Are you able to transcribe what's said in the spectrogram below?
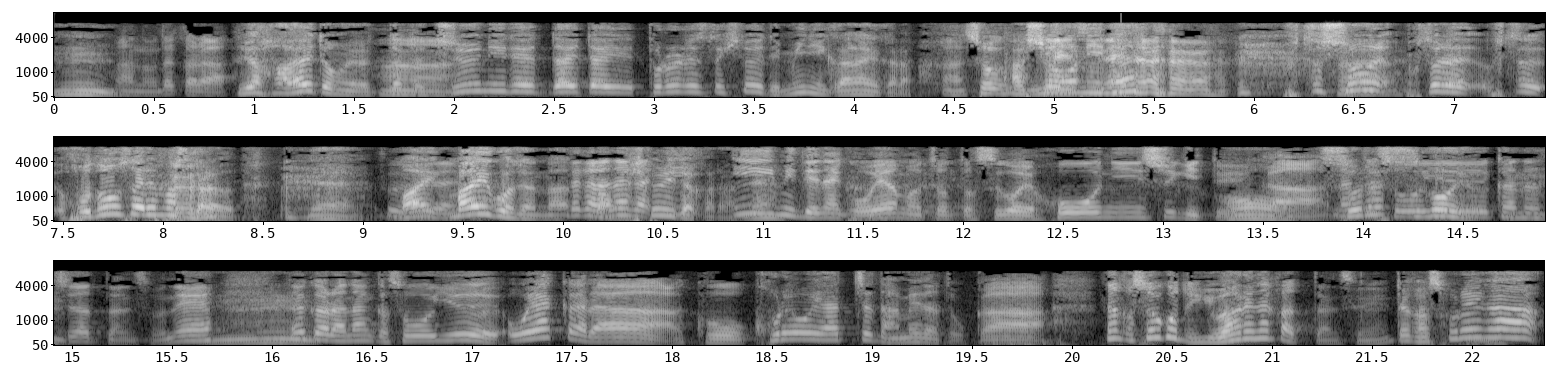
うん。あの、だからい、や、早いと思うよ。だはいって中2で大体プロレス一人で見に行かないから。あ小学あ小2ね。普通、小はいそれ、普通、補導されますから。ね。迷迷子じゃなまあだからなんか一人だからね。いい意味でなんか親もちょっとすごい放任主義というか、それそういう形だったんですよねうん。だからなんかそういう親からこうこれをやっちゃダメだとか、なんかそういうこと言われなかったんですよね。だからそれが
